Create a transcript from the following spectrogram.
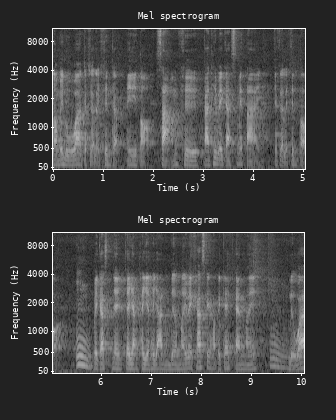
เราไม่รู้ว่าจะเกิดอะไรขึ้นกับไอ้นี่ต่อ 3 คือการที่เวกัสไม่ตายจะเกิดอะไรขึ้นต่ออืมเวกัสจะจะยังทะเยอทะยานเหมือนเดิมไหมเวกัสจะกลับไปแก้แค้นไหมอืมหรือว่า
